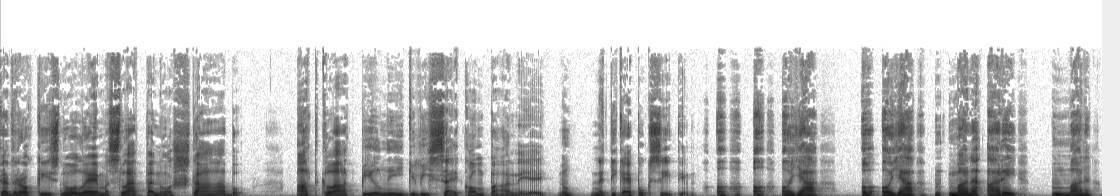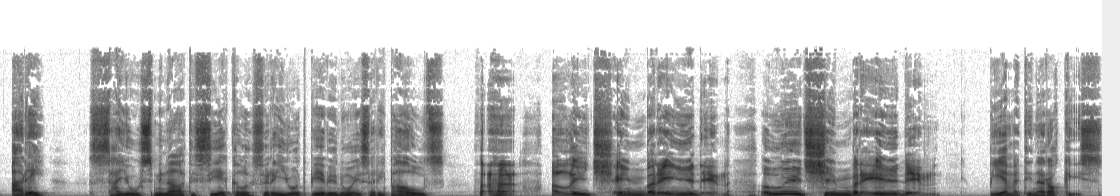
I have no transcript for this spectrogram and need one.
kad Rokijs nolēma slepeno štābu atklāt pilnīgi visai kompānijai, nu, ne tikai puksītim. O, o, o jā, o, o jā, mana arī, mana arī. Sajūsmināti siekalas rijot pievienojas arī Pauls. līdz šim brīdim, līdz šim brīdim, piemetina Rokijs.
